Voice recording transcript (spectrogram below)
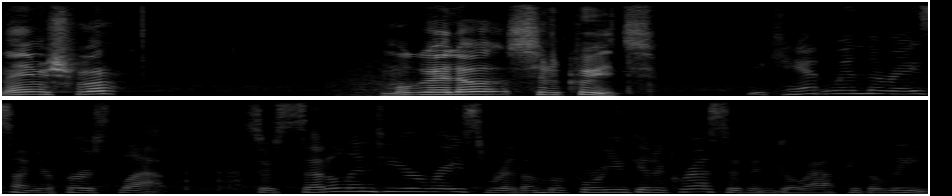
Neymiş bu? Mugello Circuit. You can't win the race on your first lap, so settle into your race rhythm before you get aggressive and go after the lead.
